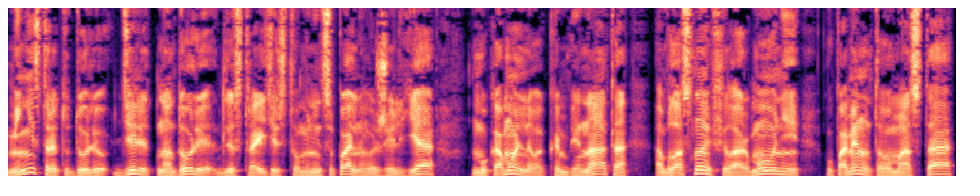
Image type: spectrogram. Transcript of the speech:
Министр эту долю делит на доли для строительства муниципального жилья, мукомольного комбината, областной филармонии, упомянутого моста,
